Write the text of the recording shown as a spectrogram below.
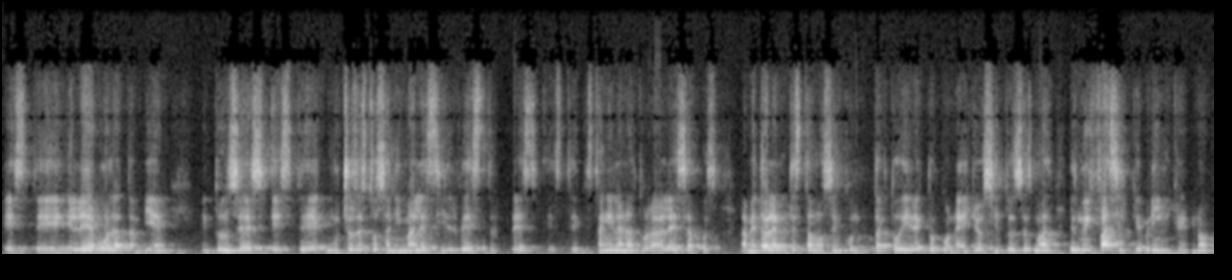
este, el ébola también. Entonces, este, muchos de estos animales silvestres este, que están en la naturaleza, pues lamentablemente estamos en contacto directo con ellos y entonces es, más, es muy fácil que brinquen, ¿no?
